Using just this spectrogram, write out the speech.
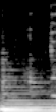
Thank you.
